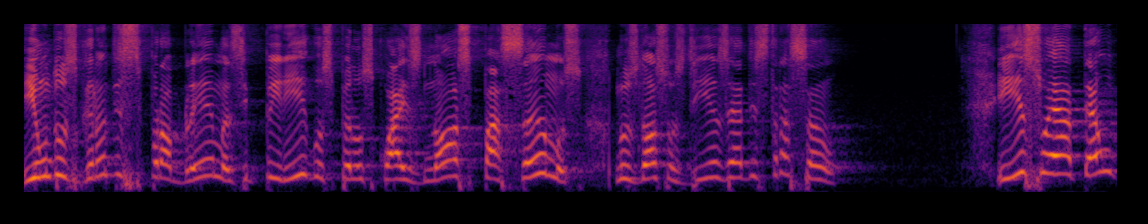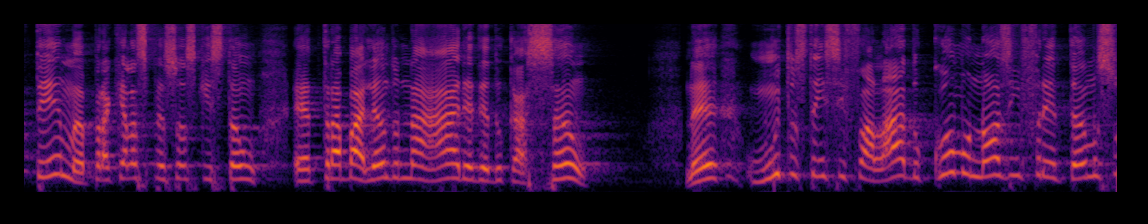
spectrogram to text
E um dos grandes problemas e perigos pelos quais nós passamos nos nossos dias é a distração. E isso é até um tema para aquelas pessoas que estão é, trabalhando na área de educação. Né? Muitos têm se falado como nós enfrentamos,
